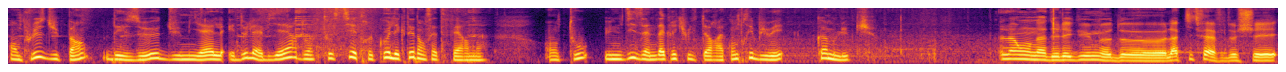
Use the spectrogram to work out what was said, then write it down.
En plus du pain, des œufs, du miel et de la bière doivent aussi être collectés dans cette ferme. En tout, une dizaine d'agriculteurs a contribué, comme Luc. Là, on a des légumes de la petite fève de chez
